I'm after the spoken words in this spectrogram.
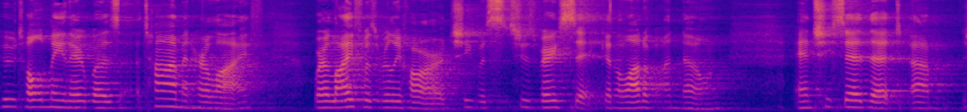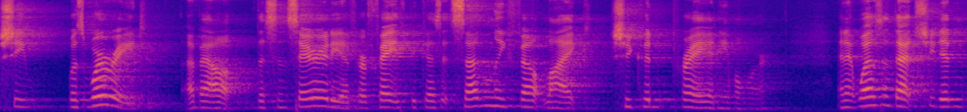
who told me there was a time in her life where life was really hard. She was, she was very sick and a lot of unknown. And she said that um, she was worried about the sincerity of her faith because it suddenly felt like she couldn't pray anymore. And it wasn't that she didn't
